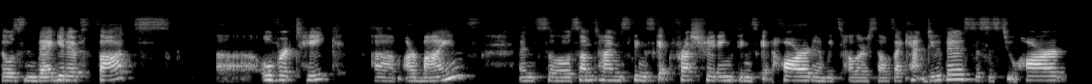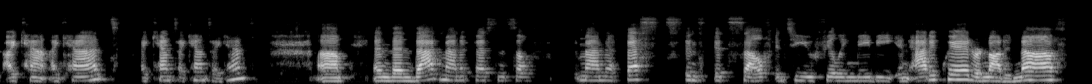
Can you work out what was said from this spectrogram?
those negative thoughts uh, overtake um, our minds. And so sometimes things get frustrating, things get hard, and we tell ourselves, I can't do this. This is too hard. I can't, I can't, I can't, I can't, I can't. Um, and then that manifests itself manifests in itself into you feeling maybe inadequate or not enough,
